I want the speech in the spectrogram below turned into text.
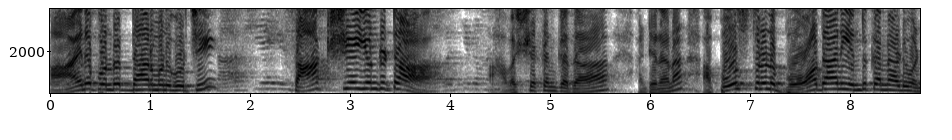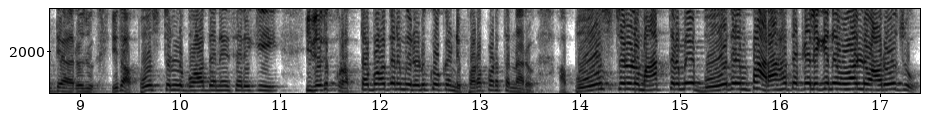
ఆయన పునరుద్ధానమును గూర్చి సాక్షి అయి సాక్షి అయ్యుండుట. ఆవశ్యకం కదా. అంటే నాన్న అపోస్తుల బోధ అని ఎందుకన్నాడు అంటే ఆ రోజు? ఇది అపోస్తుల బోధ అనేసరికి ఇదేదో క్రొత్త బోధన మీరు అనుకోకండి పొరపడుతున్నారు. అపోస్తులు మాత్రమే బోధింప అర్హత కలిగిన వాళ్ళు ఆ రోజు.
